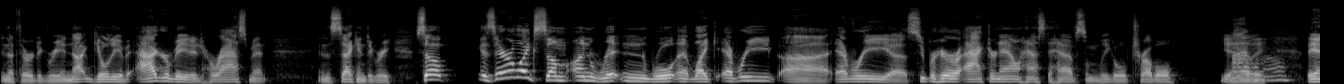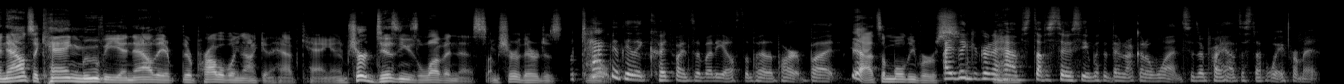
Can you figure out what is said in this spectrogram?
in the third degree and not guilty of aggravated harassment in the second degree. So, is there like some unwritten rule that like every uh, every uh, superhero actor now has to have some legal trouble? You know, I don't they, know. they announce a Kang movie and now they they're probably not going to have Kang. And I'm sure Disney's loving this. I'm sure they're just thrilled. Technically, they could find somebody else to play the part, but yeah, it's a multiverse. I think you're going to have stuff associated with it they're not going to want, so they'll probably have to step away from it.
